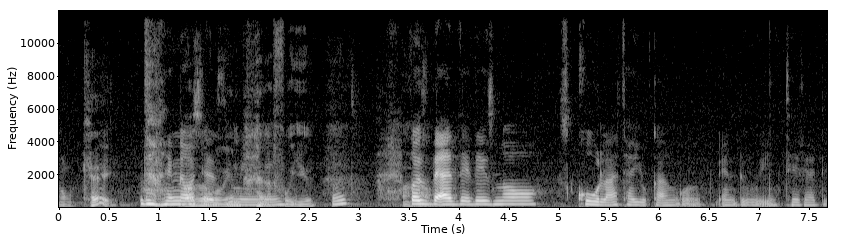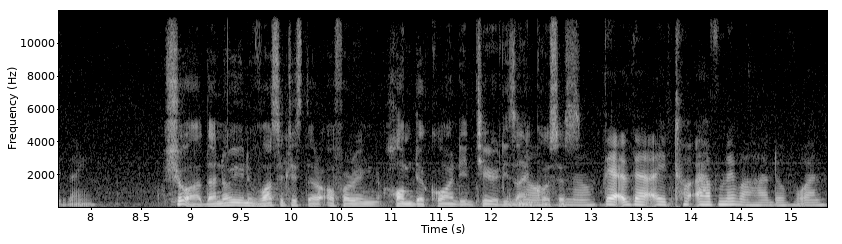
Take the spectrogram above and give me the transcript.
Okay. not That's as many. for you. Because Uh-huh. there, there, there's no school after you can go and do interior design. Sure, there are no universities that are offering home decor and interior design no, courses. No, there, there, I I have never heard of one.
